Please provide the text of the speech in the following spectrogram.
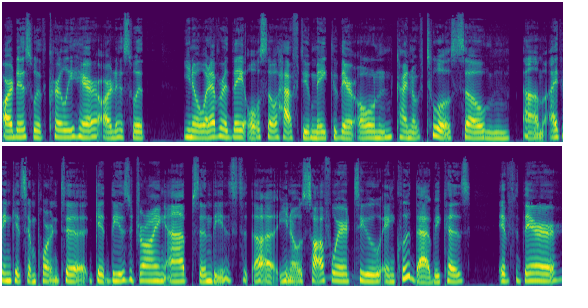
artists with curly hair, artists with you know, whatever, they also have to make their own kind of tools. So, Mm. um, I think it's important to get these drawing apps and these, uh, you know, software to include that because if their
